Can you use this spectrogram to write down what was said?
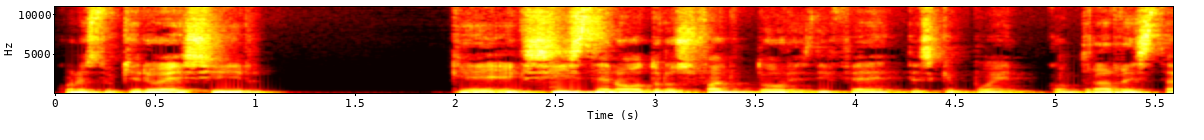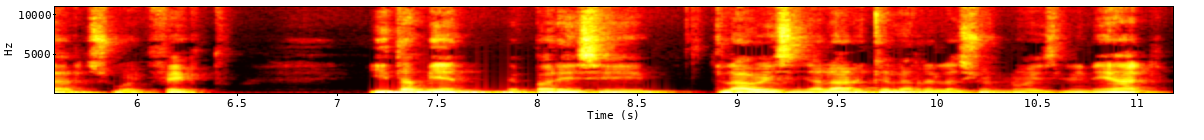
con esto quiero decir que existen otros factores diferentes que pueden contrarrestar su efecto. Y también me parece clave señalar que la relación no es lineal,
